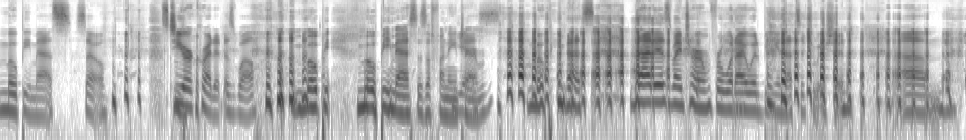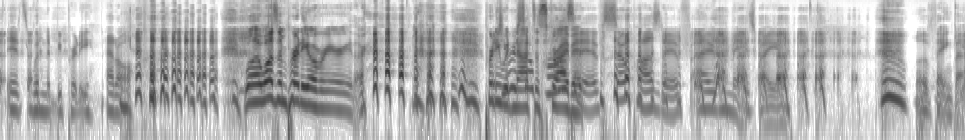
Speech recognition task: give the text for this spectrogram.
mopey mess. So it's to your credit as well. mopey mopey mess is a funny term. Yes. mopey mess. That is my term for what I would be in that situation. Um, it wouldn't it be pretty at all. well, it wasn't pretty over here either. pretty would not so describe it. So positive. I'm amazed by Well, thank But-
